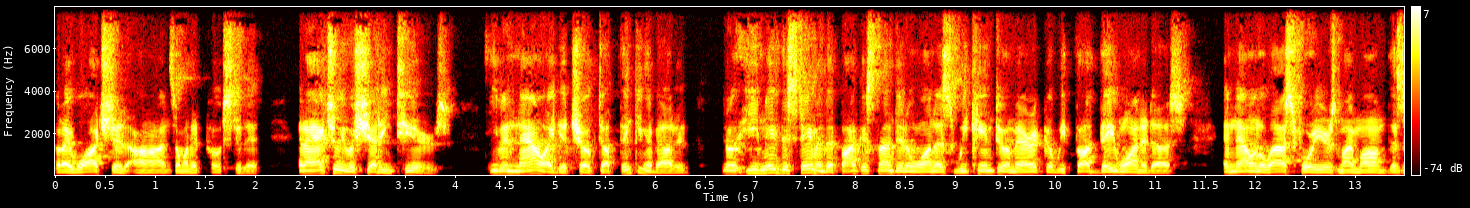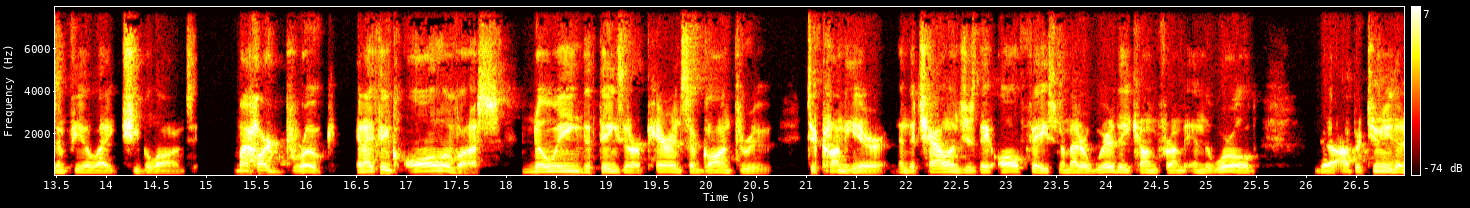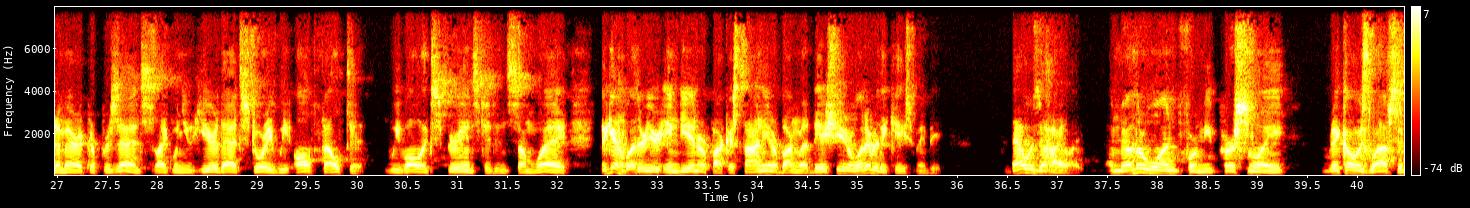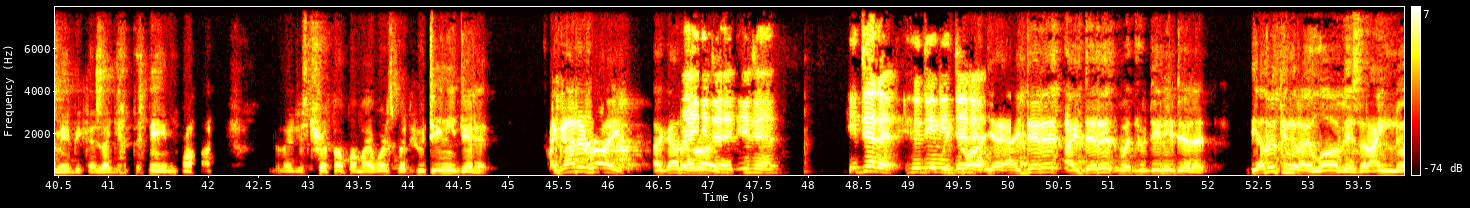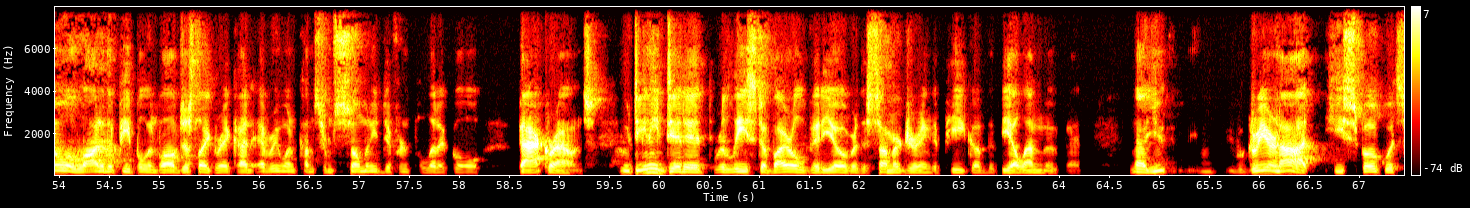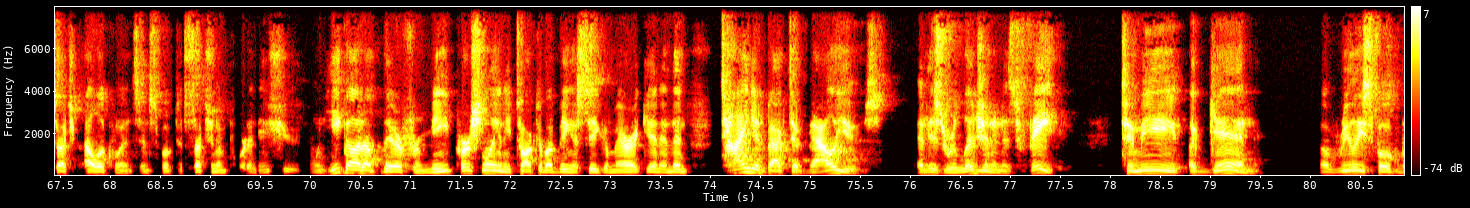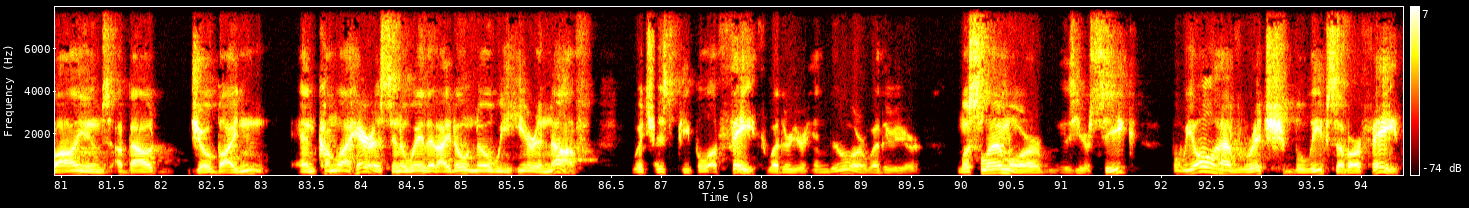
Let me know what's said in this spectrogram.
but I watched it on someone had posted it, and I actually was shedding tears. Even now, I get choked up thinking about it. You know, he made the statement that Pakistan didn't want us. We came to America. We thought they wanted us, and now in the last four years, my mom doesn't feel like she belongs my heart broke. And I think all of us, knowing the things that our parents have gone through to come here and the challenges they all face, no matter where they come from in the world, the opportunity that America presents, like when you hear that story, we all felt it. We've all experienced it in some way. Again, whether you're Indian or Pakistani or Bangladeshi or whatever the case may be. That was a highlight. Another one for me personally, Rick always laughs at me because I get the name wrong. I just trip up on my words, but Houdini did it. I got it right. I got yeah, it right. you did. You did. He did it. Houdini we did it. Yeah, I did it. I did it with Houdini did it. The other thing that I love is that I know a lot of the people involved, just like Raycon, everyone comes from so many different political backgrounds. Houdini did it, released a viral video over the summer during the peak of the BLM movement. Now, you agree or not, he spoke with such eloquence and spoke to such an important issue. When he got up there for me personally, and he talked about being a Sikh American, and then tying it back to values and his religion and his faith, to me, again, uh, really spoke volumes about Joe Biden and Kamala Harris in a way that I don't know we hear enough, which is people of faith, whether you're Hindu or whether you're Muslim or is you're Sikh. But we all have rich beliefs of our faith.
